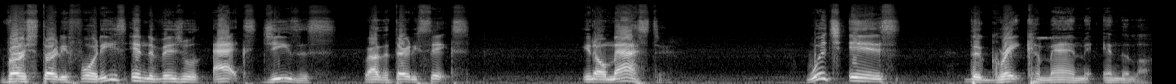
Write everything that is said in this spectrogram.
verse 34 these individuals asked jesus rather 36 you know master which is the great commandment in the law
